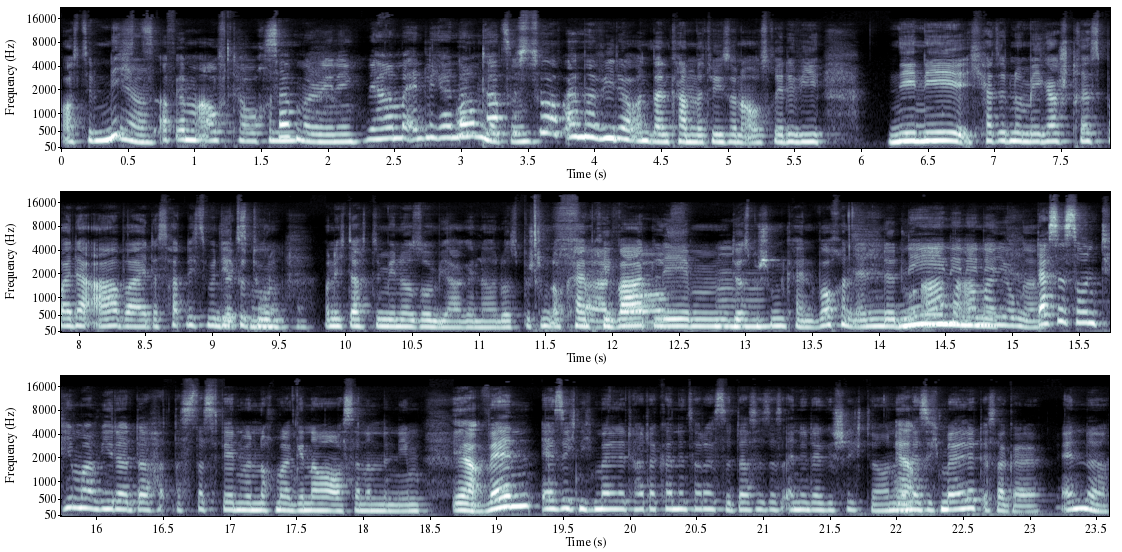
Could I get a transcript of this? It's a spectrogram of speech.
aus dem Nichts Ja. auf einmal auftauchen. Submarining. Wir haben endlich einen Namen Und da dazu. bist du auf einmal wieder. Und dann kam natürlich so eine Ausrede wie, nee, nee, ich hatte nur mega Stress bei der Arbeit, das hat nichts mit dir zu tun. Monate. Und ich dachte mir nur so, ja genau, du hast bestimmt auch kein Fuck Privatleben, off. du hast Mhm. bestimmt kein Wochenende, du Nee, armer, nee, nee, armer nee. Junge. Das ist so ein Thema wieder, da- das, das werden wir nochmal genauer auseinandernehmen. ja. Wenn er sich nicht meldet, hat er kein Interesse. Das ist das Ende der Geschichte. Und wenn Ja. er sich meldet, ist er geil. Ende.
